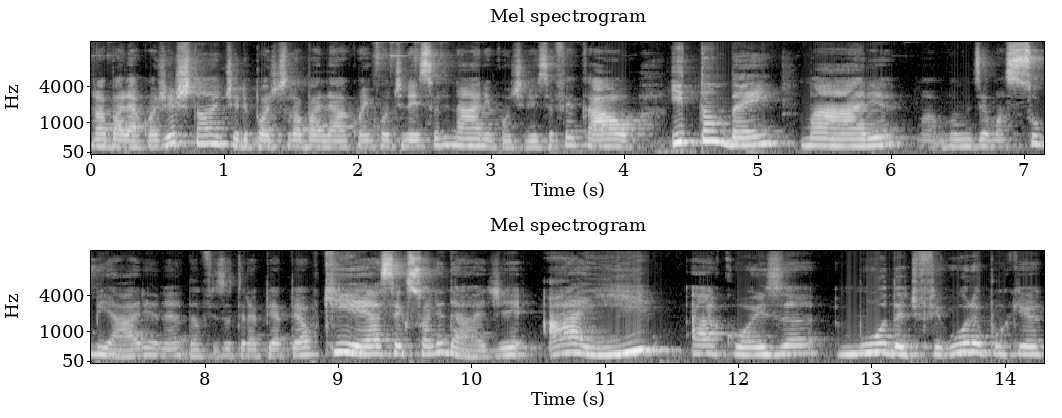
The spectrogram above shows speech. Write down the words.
trabalhar com a gestante, ele pode trabalhar com a incontinência urinária, incontinência fecal e também uma área, uma- vamos dizer uma sub-área, né, da fisioterapia pélvica, que é a sexualidade. Aí a coisa muda de figura porque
